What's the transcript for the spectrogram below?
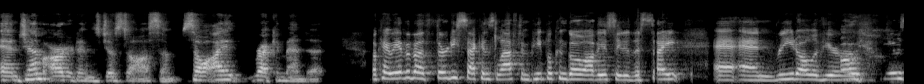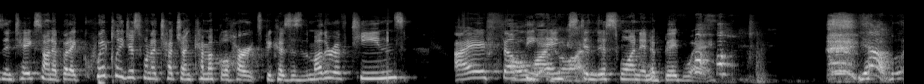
And Jem Arterton is just awesome. So I recommend it. Okay, we have about 30 seconds left, and people can go obviously to the site and, and read all of your oh. views and takes on it. But I quickly just want to touch on Chemical Hearts because, as the mother of teens, I felt oh the angst God. in this one in a big way. yeah, well,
